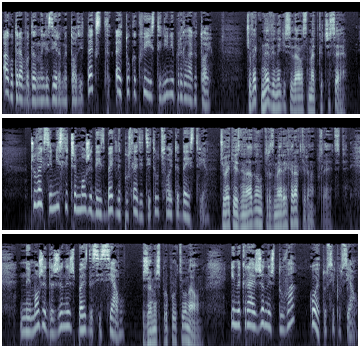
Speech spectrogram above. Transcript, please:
Ако трябва да анализираме този текст, ето какви истини ни предлага той. Човек не винаги си дава сметка, че се е. Човек си мисли, че може да избегне последиците от своите действия. Човек е изненадан от размера и характера на последиците. Не може да жънеш без да си сял. Жънеш пропорционално. И накрая жънеш това, което си посял.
